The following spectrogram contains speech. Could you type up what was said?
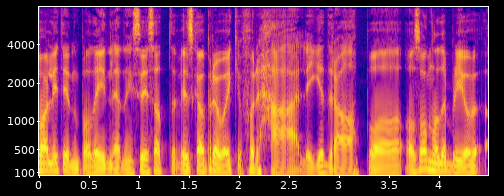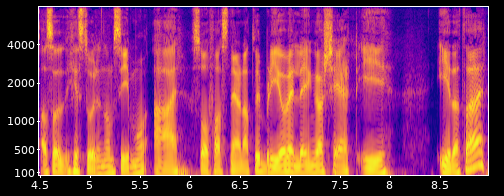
var litt inne på det innledningsvis, at vi skal prøve å ikke forherlige drap og, og sånn. og det blir jo, altså Historien om Simo er så fascinerende at vi blir jo veldig engasjert i, i dette her.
